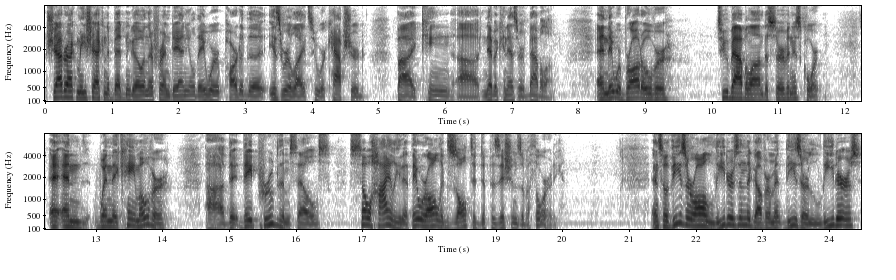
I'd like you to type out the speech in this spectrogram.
Shadrach, Meshach, and Abednego and their friend Daniel, they were part of the Israelites who were captured by King uh, Nebuchadnezzar of Babylon. and they were brought over to Babylon to serve in his court. And, when they came over, uh, they, they proved themselves so highly that they were all exalted to positions of authority. And so these are all leaders in the government. These are leaders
